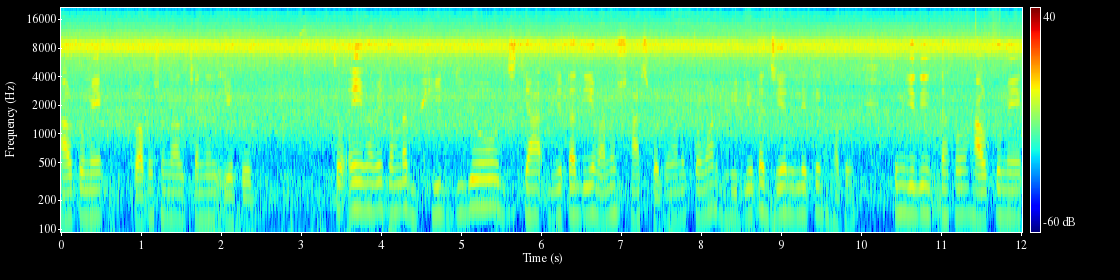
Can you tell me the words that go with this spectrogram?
how to make professional channel YouTube তো এইভাবেই তোমরা ভিডিও যা, যেটা দিয়ে মানুষ সার্চ করবে মানে তোমার ভিডিওটা যে রিলেটেড হবে। তুমি যদি দেখো হাউ টু মেক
